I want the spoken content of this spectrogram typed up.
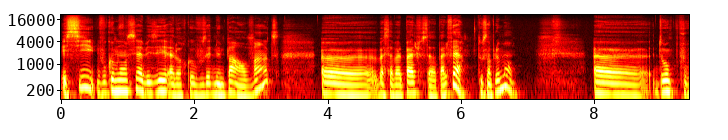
Et si vous commencez à baiser alors que vous n'êtes même pas en 20, euh, bah ça va va pas le faire, tout simplement. Euh, donc pour,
